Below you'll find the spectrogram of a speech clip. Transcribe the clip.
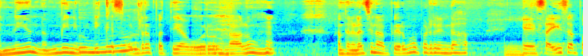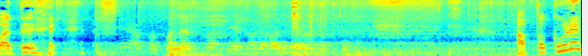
என்னையும் நம்பி நீ மிதிக்க சொல்ற பத்தியா ஒரு ஒரு நாளும்? அதை நினைச்சு நான் பெருமைப்படுறேன்டா. என் சைஸை பார்த்து. அப்ப கூட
